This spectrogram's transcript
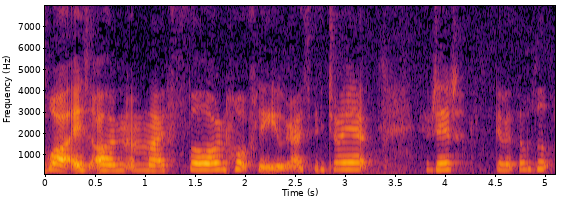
what is on my phone. Hopefully you guys enjoy it. If you did, give it a thumbs up.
